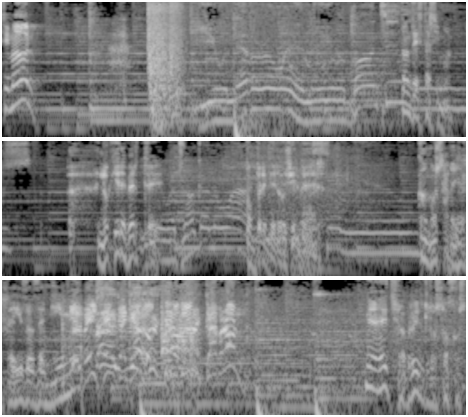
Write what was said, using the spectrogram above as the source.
Simón. ¿Dónde está Simón? No quiere verte. Compréndelo, Gilbert. ¿Cómo os habéis reído de mí? ¡Me habéis engañado! ¡Pero cabrón! Me ha hecho abrir los ojos.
